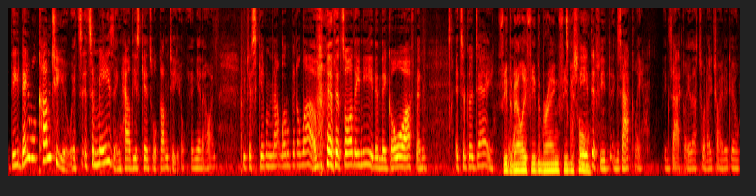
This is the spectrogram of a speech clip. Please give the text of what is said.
they, they will come to you. It's it's amazing how these kids will come to you, and you know, and we just give them that little bit of love. That's all they need, and they go off, and it's a good day. Feed the know. belly, feed the brain, feed the soul. feed the feed. Exactly, exactly. That's what I try to do.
